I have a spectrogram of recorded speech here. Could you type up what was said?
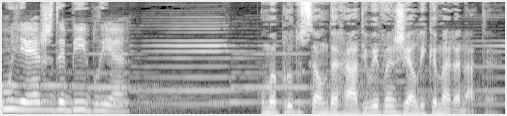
Mulheres da Bíblia. uma produção da Rádio Evangélica Maranata.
